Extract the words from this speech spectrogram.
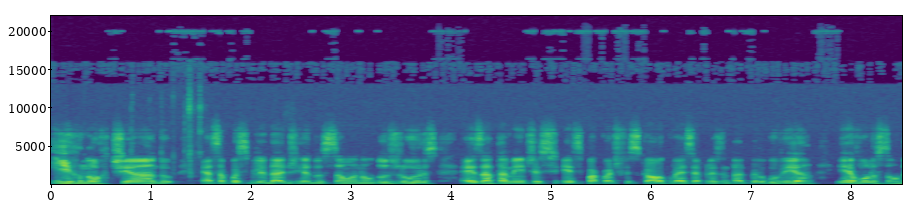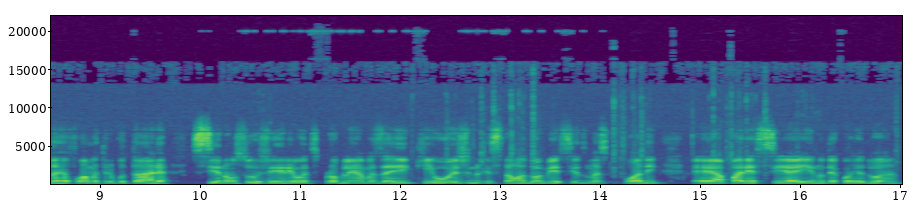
ir norteando essa possibilidade de redução ou não dos juros é exatamente esse, esse, pacote fiscal que vai ser apresentado pelo governo e a evolução da reforma tributária, se não surgirem outros problemas aí que hoje estão adormecidos, mas que podem é, aparecer aí no decorrer do ano.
